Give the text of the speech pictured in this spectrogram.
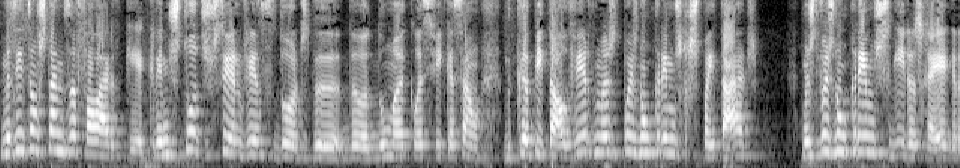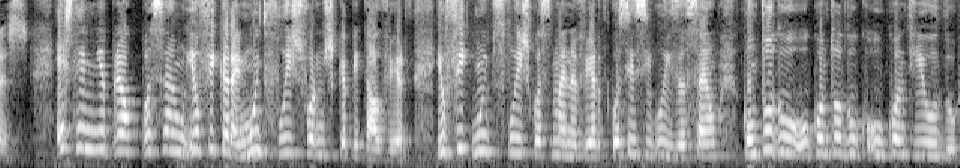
Mas então estamos a falar de quê? Queremos todos ser vencedores de, de, de uma classificação de capital verde, mas depois não queremos respeitar? Mas depois não queremos seguir as regras. Esta é a minha preocupação. Eu ficarei muito feliz se formos Capital Verde. Eu fico muito feliz com a Semana Verde, com a sensibilização, com todo, com todo o conteúdo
